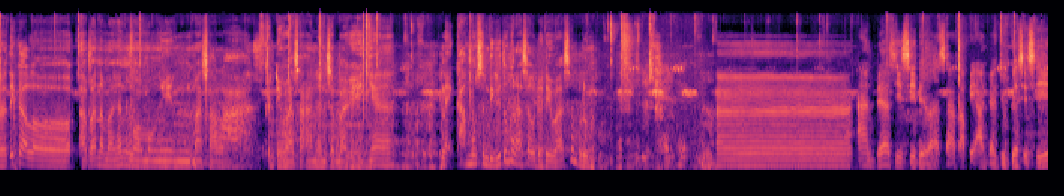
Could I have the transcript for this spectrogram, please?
Berarti kalau apa namanya ngomongin masalah kedewasaan dan sebagainya, nek kamu sendiri tuh merasa udah dewasa belum? eh ada sisi dewasa tapi ada juga sisi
